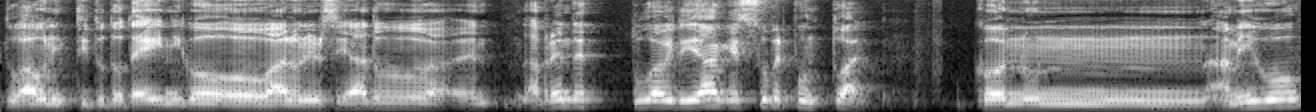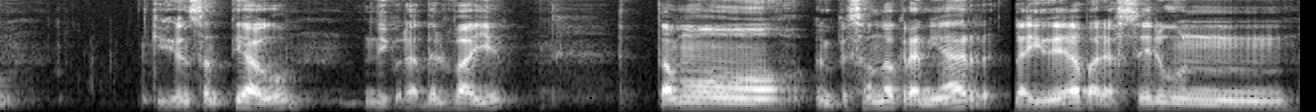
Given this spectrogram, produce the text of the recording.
tú vas a un instituto técnico o vas a la universidad, tú aprendes tu habilidad que es súper puntual. Con un amigo que vive en Santiago, Nicolás del Valle, estamos empezando a cranear la idea para hacer un,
